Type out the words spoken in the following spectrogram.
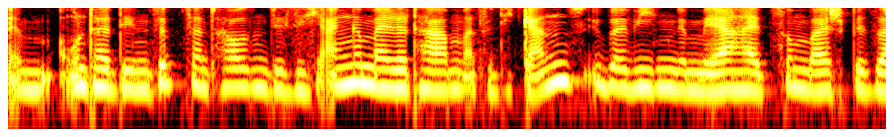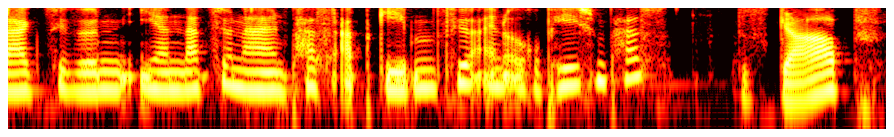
ähm, unter den 17.000, die sich angemeldet haben, also die ganz überwiegende Mehrheit zum Beispiel sagt, sie würden ihren nationalen Pass abgeben für einen europäischen Pass. Es gab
